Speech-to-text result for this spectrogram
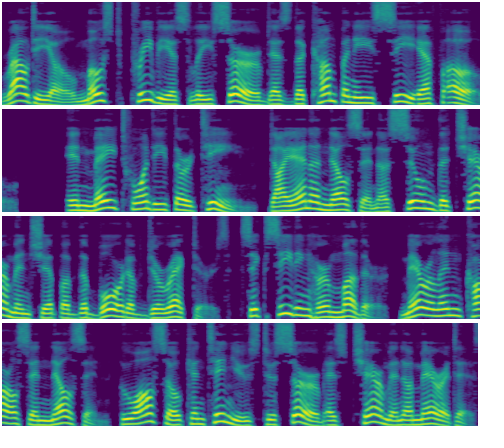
Rautio most previously served as the company's CFO. In May 2013, Diana Nelson assumed the chairmanship of the board of directors, succeeding her mother, Marilyn Carlson Nelson, who also continues to serve as chairman emeritus.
